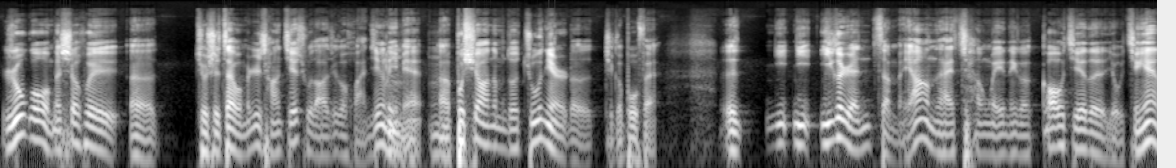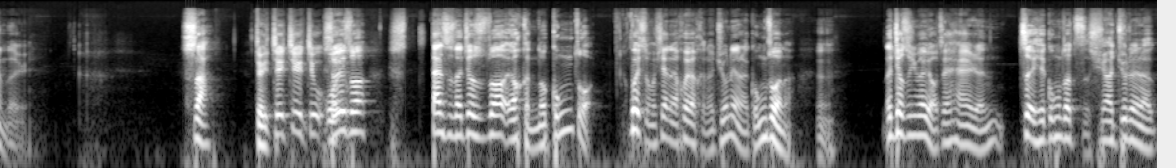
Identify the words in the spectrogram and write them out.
如果我们社会呃，就是在我们日常接触到这个环境里面，呃，不需要那么多 junior 的这个部分，呃，你你一个人怎么样来成为那个高阶的有经验的人？是啊，对，这这就所以说，但是呢，就是说有很多工作，为什么现在会有很多 junior 的工作呢？嗯，那就是因为有这些人，这些工作只需要 junior 的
